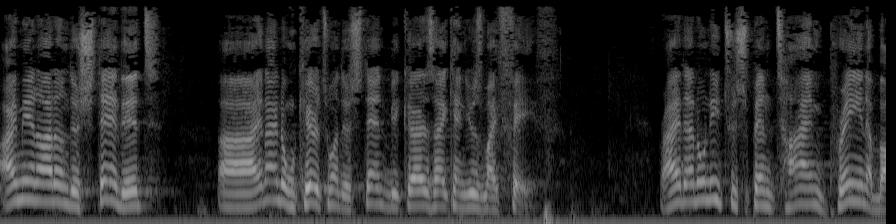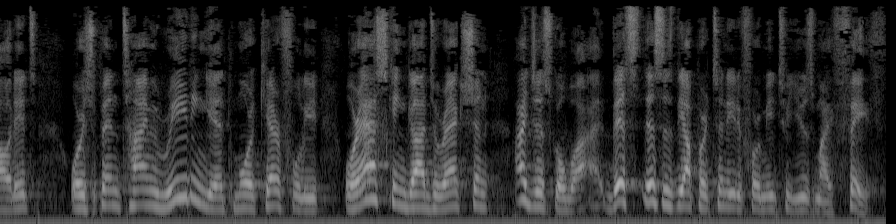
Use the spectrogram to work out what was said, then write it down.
I may not understand it, uh, and I don't care to understand because I can use my faith. Right? I don't need to spend time praying about it or spend time reading it more carefully or asking God direction. I just go, this, this is the opportunity for me to use my faith.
